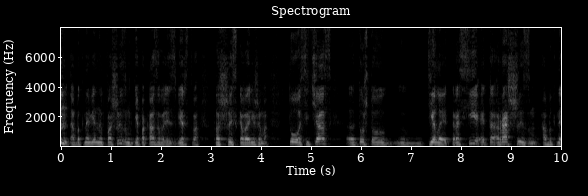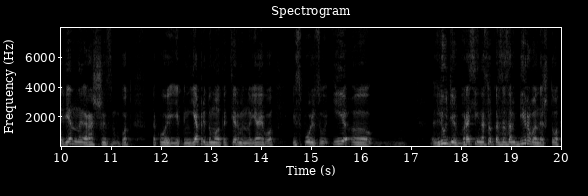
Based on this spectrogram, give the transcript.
«Обыкновенный фашизм», где показывали зверство фашистского режима. То сейчас то, что делает Россия, это расизм, обыкновенный расизм. Вот такой, это не я придумал этот термин, но я его использую. И люди в России настолько зазомбированы, что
